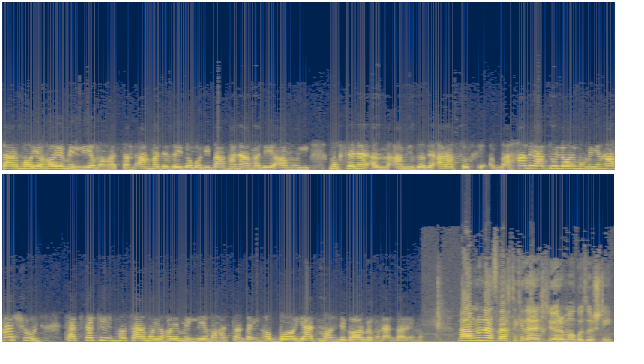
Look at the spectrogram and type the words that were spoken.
سرمایه های ملی ما هستند. احمد زیدآبادی بهمن احمده عمویی محسن امینزاده عرب سرخی همه عبدالله مومنی همشون تک تک اینها سرمایه های ملی ما هستند و اینها باید ماندگار بمونن برای ما. ممنون از وقتی که در اختیار ما گذاشتیم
